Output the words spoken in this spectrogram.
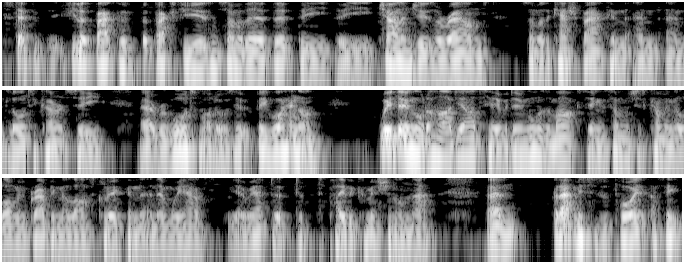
step if you look back back a few years and some of the the, the, the challenges around some of the cashback and and, and loyalty currency uh, rewards models, it would be well, hang on, we're doing all the hard yards here, we're doing all the marketing, someone's just coming along and grabbing the last click, and, and then we have you know we have to, to, to pay the commission on that. Um, but that misses a point, I think,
